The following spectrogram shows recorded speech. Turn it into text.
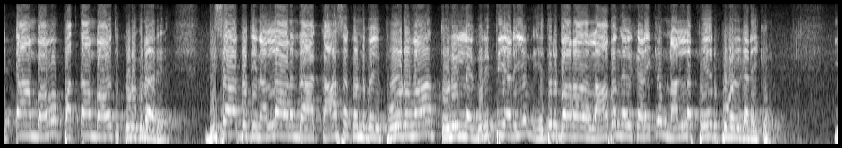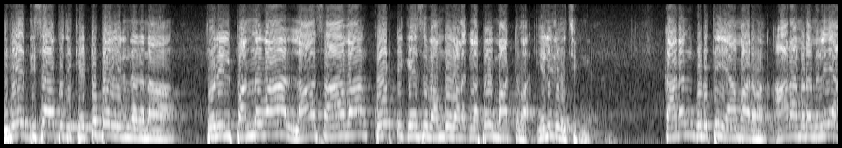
எட்டாம் பாவம் பத்தாம் பாவத்துக்கு கொடுக்குறாரு. திசாபுத்தி நல்லா இருந்தா காசை கொண்டு போய் போடுவான் தொழிலில் விருத்தி அடையும் எதிர்பாராத லாபங்கள் கிடைக்கும் நல்ல பேர் புகழ் கிடைக்கும். இதே திசாபுத்தி கெட்டு போய் இருந்ததுன்னா தொழில் பண்ணுவான் லாஸ் ஆவான் கோர்ட்டு கேஸ் வம்பு வழக்கில் போய் மாட்டுவான். எழுதி வச்சுக்கோங்க. கடன் கொடுத்து ஏமாறுவான். ஆறாம் இடம் இல்லையா?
